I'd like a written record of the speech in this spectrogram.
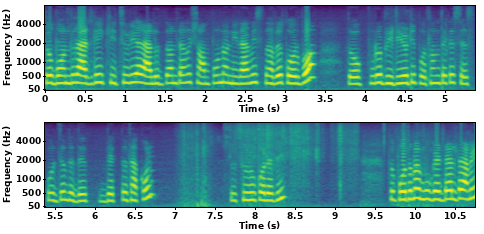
তো বন্ধুরা, আজকে খিচুড়ি আর আলুর দমটা আমি সম্পূর্ণ নিরামিষভাবে করব। তো পুরো ভিডিওটি প্রথম থেকে শেষ পর্যন্ত দেখতে থাকুন। তো শুরু করে দিই। তো প্রথমে মুগের ডালটা আমি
